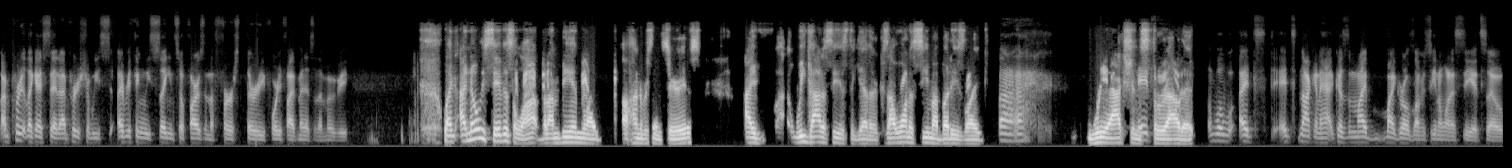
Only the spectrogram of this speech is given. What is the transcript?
I'm pretty, like I said, I'm pretty sure we everything we've seen so far is in the first 30, 45 minutes of the movie. like I know we say this a lot, but I'm being like hundred percent serious. I we got to see this together because I want to see my buddies like Uh, reactions throughout it. well, it's it's not gonna happen because my my girl's obviously gonna want to see it. So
